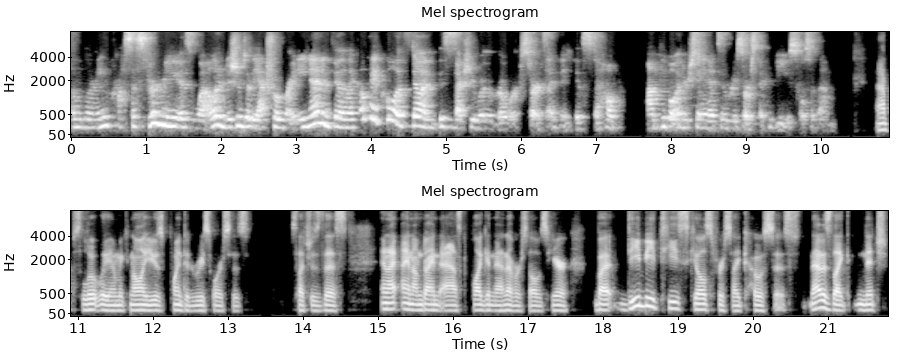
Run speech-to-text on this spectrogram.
a learning process for me as well, in addition to the actual writing it and feeling like, okay, cool, it's done. This is actually where the real work starts, I think, is to help um, people understand it's a resource that could be useful to them. Absolutely. And we can all use pointed resources such as this. And I and I'm dying to ask, getting ahead of ourselves here, but DBT skills for psychosis, that is like niche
